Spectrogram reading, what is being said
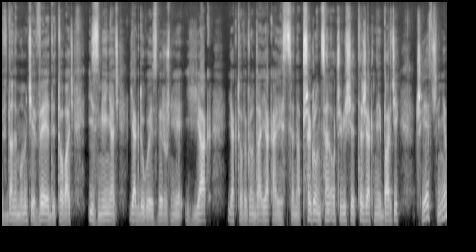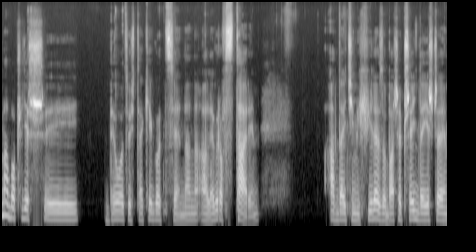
w danym momencie wyedytować i zmieniać, jak długo jest wyróżnienie, jak, jak to wygląda, jaka jest cena. Przegląd cen oczywiście też jak najbardziej, czy jest, czy nie ma, bo przecież yy, było coś takiego cena na Allegro w starym. A dajcie mi chwilę, zobaczę, przejdę jeszcze,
